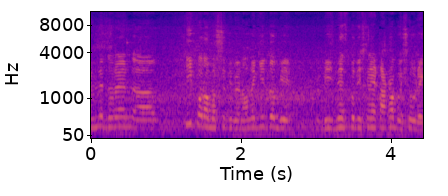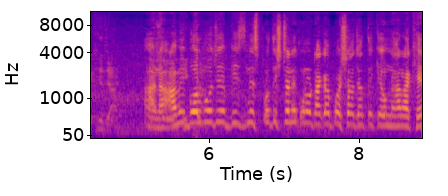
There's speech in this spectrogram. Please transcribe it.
এমনি ধরেন কি পরামর্শ দিবেন? অনেকেই তো বিজনেস প্রতিষ্ঠানে টাকা পয়সাও রেখে যায়। না আমি বলব যে বিজনেস প্রতিষ্ঠানে কোনো টাকা পয়সা যাতে কেউ না রাখে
